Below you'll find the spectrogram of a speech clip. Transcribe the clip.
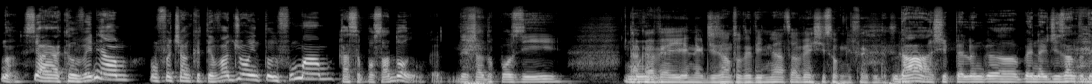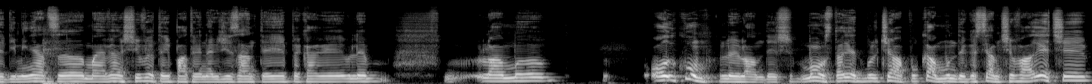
Na, seara când veneam, îmi făceam câteva jointuri, fumam, ca să pot să adorm, că deja după o zi... Dacă nu... aveai energizantul de dimineață, aveai și somniferul de seara. Da, și pe lângă energizantul de dimineață mai aveam și vreo 3-4 energizante pe care le luam uh, oricum le luam. Deci Monster, Red Bull, ce apucam, unde găseam ceva rece,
